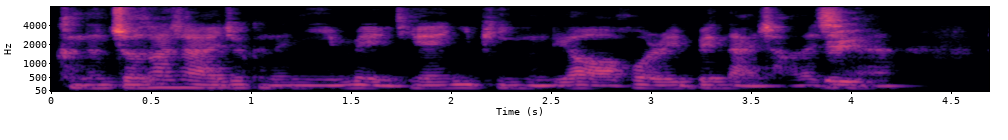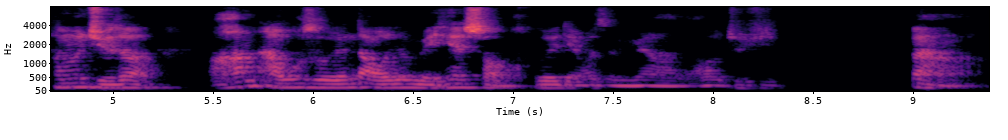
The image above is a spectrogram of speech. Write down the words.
可能折算下来就可能你每天一瓶饮料啊或者一杯奶茶的钱，他们觉得啊那无所谓，那我就每天少喝一点或怎么样，然后就去办了，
